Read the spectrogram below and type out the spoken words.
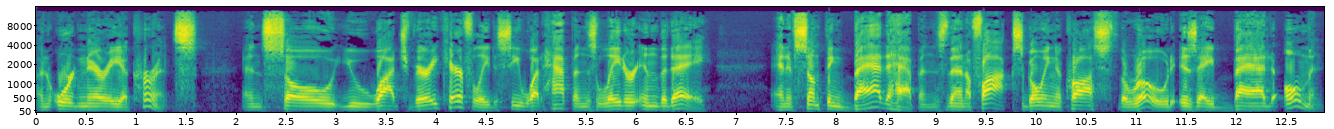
an ordinary occurrence. And so you watch very carefully to see what happens later in the day. And if something bad happens, then a fox going across the road is a bad omen.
